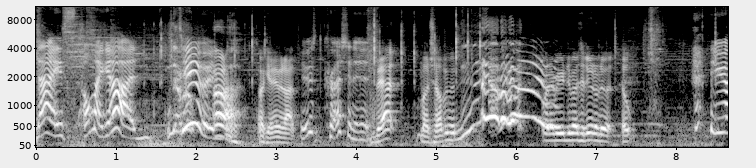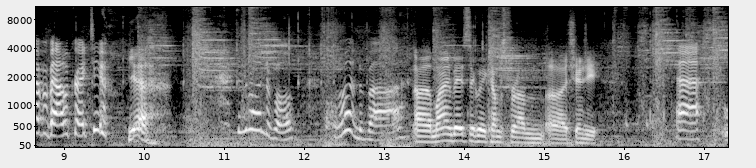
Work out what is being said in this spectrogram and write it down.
Nice. Oh my god. Dude. Ah. Okay, maybe not You're crushing it. that much helping, but no, whatever you're about to do, don't do it. Oh, You have a battle cry too. yeah. It's wonderful. Wonderful. Uh, mine basically comes from uh, Shinji. Ah. Ooh,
